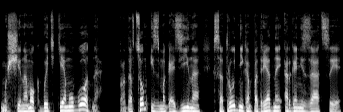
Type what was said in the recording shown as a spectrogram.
Мужчина мог быть кем угодно — продавцом из магазина, сотрудником подрядной организации,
